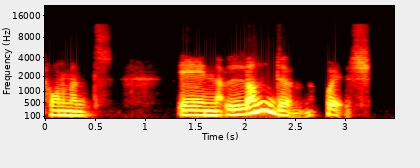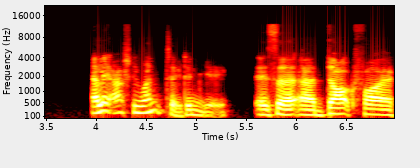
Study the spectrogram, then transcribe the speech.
tournament in London, which Elliot actually went to, didn't you? It's a, a Darkfire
